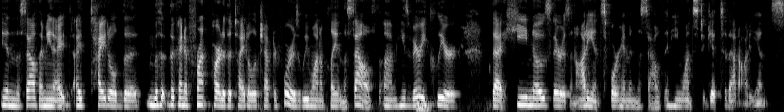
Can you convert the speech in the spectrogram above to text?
in the South. I mean, I, I titled the, the, the kind of front part of the title of chapter four is "We Want to Play in the South." Um, he's very mm-hmm. clear that he knows there is an audience for him in the South, and he wants to get to that audience.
